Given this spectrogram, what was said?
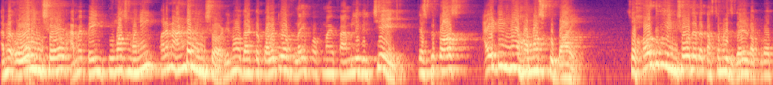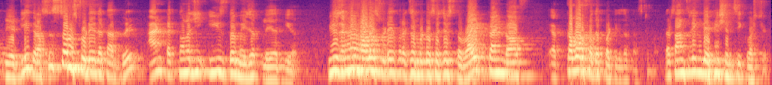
Am I over-insured? Am I paying too much money? Or am I under-insured? You know that the quality of life of my family will change just because I didn't know how much to buy. So how do we ensure that the customer is guided appropriately? There are systems today that are built and technology is the major player here. We use ML models today, for example, to suggest the right kind of uh, cover for that particular customer. That's answering the efficiency question.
